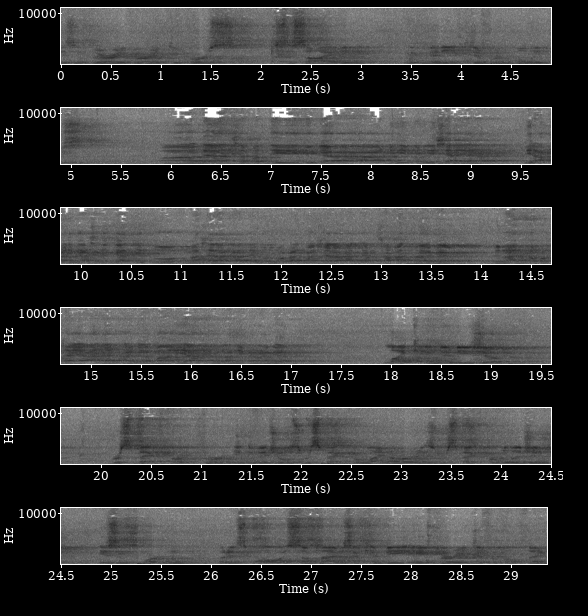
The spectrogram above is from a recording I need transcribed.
is a very, very diverse society with many different beliefs. Uh, dan seperti juga uh, di Indonesia ya, di Amerika Serikat itu masyarakatnya merupakan masyarakat sangat beragam dengan kepercayaan dan agama yang beraneka ragam. Like Indonesia, respect for, for individuals, respect for minorities, respect for religion is important, but it's always, sometimes it can be a very difficult thing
